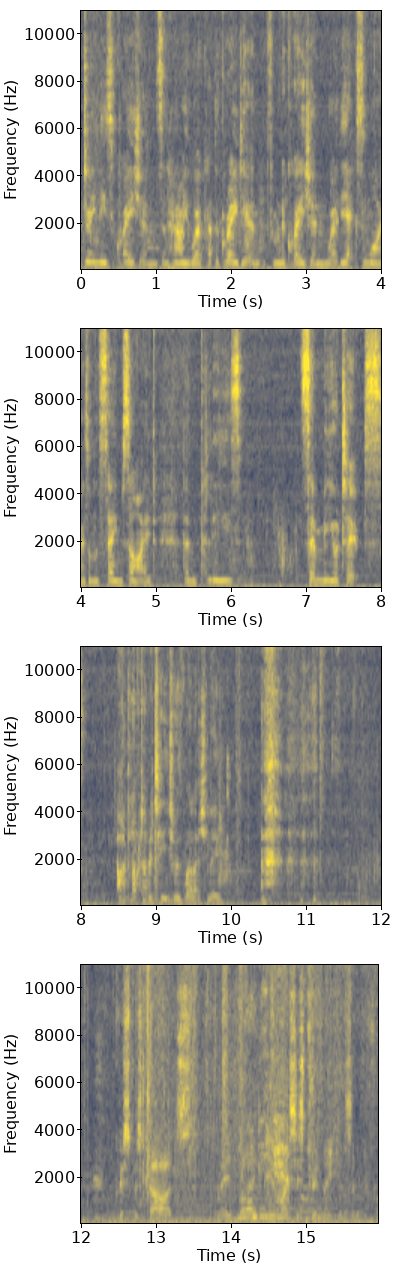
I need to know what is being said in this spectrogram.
doing these equations and how you work out the gradient from an equation where the X and Y is on the same side, then please send me your tips. I'd love to have a teacher as well, actually. Christmas cards made by me and my sister in 1975.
